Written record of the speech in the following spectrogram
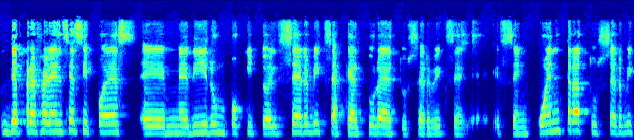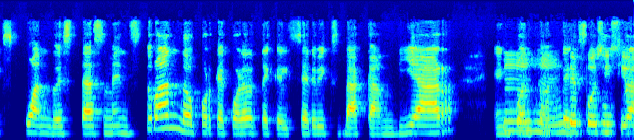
De preferencia, si puedes eh, medir un poquito el cervix, a qué altura de tu cervix se, encuentra tu cervix cuando estás menstruando, porque acuérdate que el cervix va a cambiar en cuanto a textura, de posición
